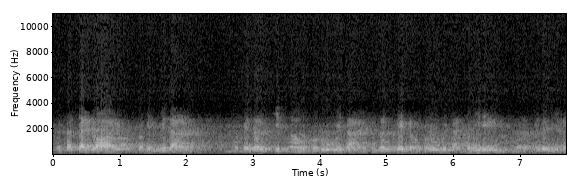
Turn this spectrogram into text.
แต่ถ้าใจลอยก็เห็นไม่ได้ถ้าไปนั่งคิดเอาก็รู้ไม่ได้ไปนั่งเพ่งเอาก็รู้ไม่ได้เท่านี้เองนะไม่ได้มีอะไร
